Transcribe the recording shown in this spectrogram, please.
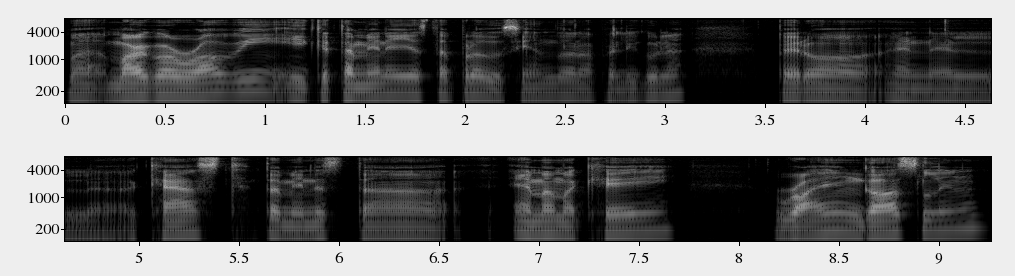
Ma- Margot Robbie y que también ella está produciendo la película, pero en el uh, cast también está Emma McKay, Ryan Gosling,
